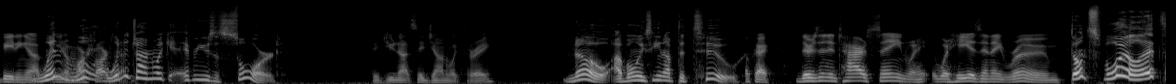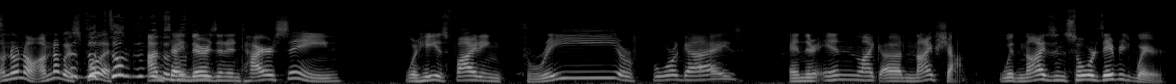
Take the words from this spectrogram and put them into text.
beating up. when you know, when, arts when did. John Wick ever use a sword? Did you not see John Wick three? No, I've only seen up to two. Okay, there's an entire scene where he, where he is in a room. Don't spoil it. Oh no no, I'm not going to Don't- spoil it. don't- don't- I'm don't- saying don't- there's an entire scene where he is fighting three or four guys, and they're in like a knife shop with knives and swords everywhere,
